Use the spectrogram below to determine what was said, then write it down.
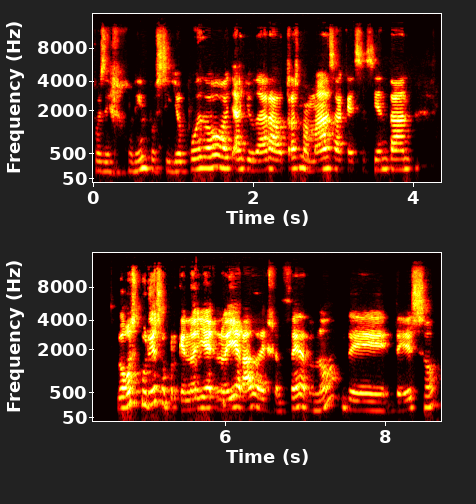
pues dije, Jolín, pues si yo puedo ayudar a otras mamás a que se sientan... Luego es curioso porque no he, no he llegado a ejercer, ¿no? De, de eso,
